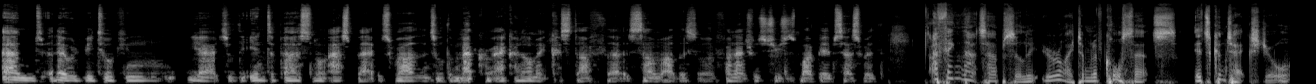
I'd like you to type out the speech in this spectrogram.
And they would be talking, yeah, sort of the interpersonal aspects rather than sort of the macroeconomic stuff that some other sort of financial institutions might be obsessed with. I think that's absolutely right. I mean, of course, that's it's contextual,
